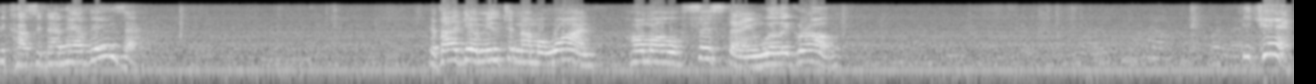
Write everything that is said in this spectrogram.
because it doesn't have the enzyme. If I give mutant number one homocysteine, will it grow? It can't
